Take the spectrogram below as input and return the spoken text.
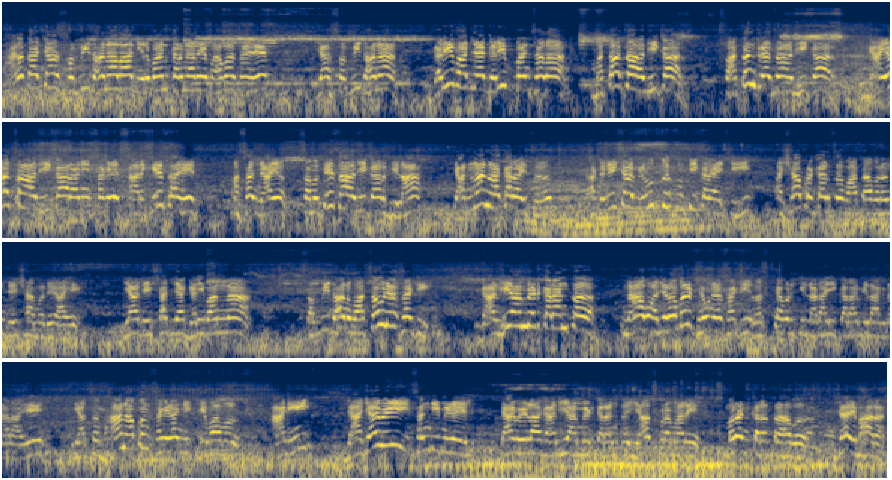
भारताच्या संविधानाला निर्माण करणारे बाबासाहेब या संविधानात गरीबातल्या गरीब माणसाला मताचा अधिकार स्वातंत्र्याचा अधिकार न्यायाचा अधिकार आणि सगळे सारखेच आहेत असा न्याय समतेचा अधिकार दिला त्यांना नाकारायचं घटनेच्या विरुद्ध कृती करायची अशा प्रकारचं वातावरण देशामध्ये आहे. या देशातल्या गरिबांना संविधान वाचवण्यासाठी गांधी आंबेडकरांचं नाव अजरामर ठेवण्यासाठी रस्त्यावरची लढाई करावी लागणार आहे. याचं भान आपण सगळ्यांनी ठेवावं आणि ज्या ज्यावेळी संधी मिळेल त्यावेळेला गांधी आंबेडकरांचं याचप्रमाणे स्मरण करत राहावं. जय भारत.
